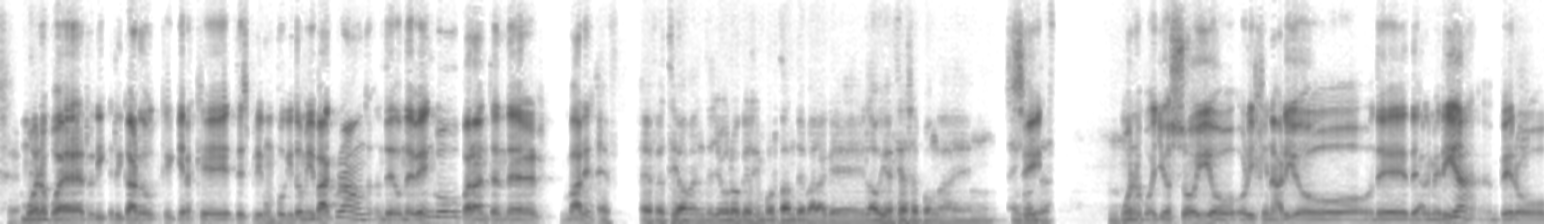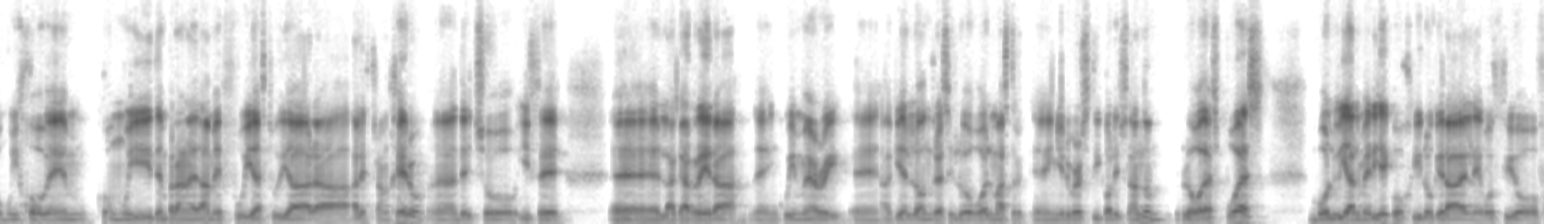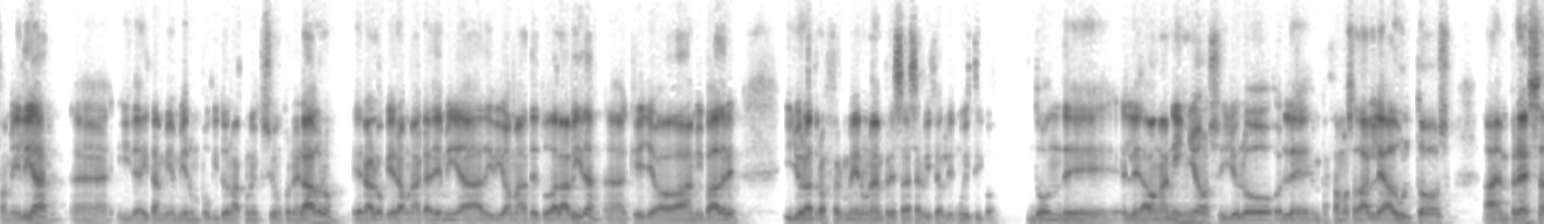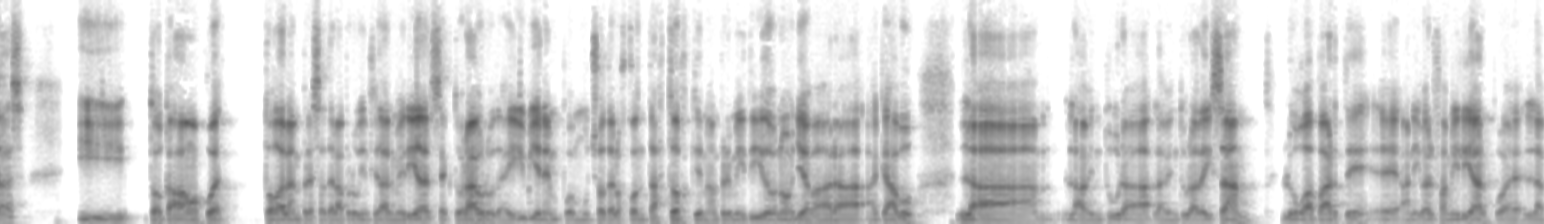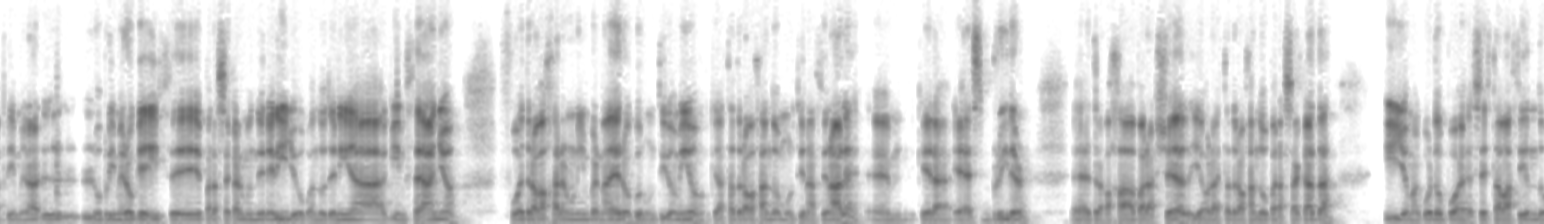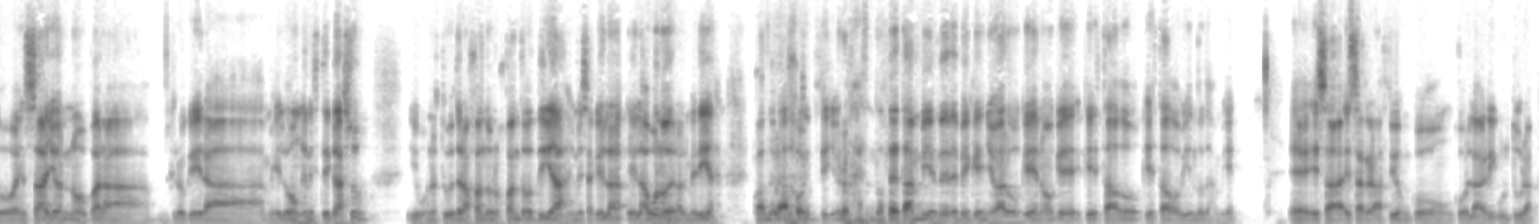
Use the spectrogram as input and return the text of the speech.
Sí. Bueno, pues Ricardo, ¿qué quieres? Que te explique un poquito mi background, de dónde vengo, para entender, ¿vale? F Efectivamente, yo creo que es importante para que la audiencia se ponga en, en sí. contexto. Bueno, pues yo soy originario de, de, Almería, pero muy joven, con muy temprana edad, me fui a estudiar a, al extranjero. Eh, de hecho, hice eh, la carrera en Queen Mary eh, aquí en Londres y luego el máster en University College London. Luego después volví a Almería y cogí lo que era el negocio familiar eh, y de ahí también viene un poquito la conexión con el agro. Era lo que era una academia de idiomas de toda la vida eh, que llevaba a mi padre y yo la transformé en una empresa de servicios lingüísticos donde le daban a niños y yo lo, le empezamos a darle a adultos, a empresas y tocábamos pues todas las empresas de la provincia de Almería del sector agro. De ahí vienen pues, muchos de los contactos que me han permitido ¿no? llevar a, cabo la, la, aventura, la aventura de ISAM. Luego, aparte, eh, a nivel familiar, pues la primera, lo primero que hice para sacarme un dinerillo cuando tenía 15 años fue trabajar en un invernadero con un tío mío que está trabajando en multinacionales, eh, que era, es breeder, eh, trabajaba para Shell y ahora está trabajando para Sakata y yo me acuerdo, pues estaba haciendo ensayos, ¿no? Para, creo que era melón en este caso, y bueno, estuve trabajando unos cuantos días y me saqué el abono de la Almería cuando era jovencillo, ¿no? Entonces también desde pequeño algo que, ¿no? Que, que he, estado, que he estado viendo también, eh, esa, esa relación con, con la agricultura.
